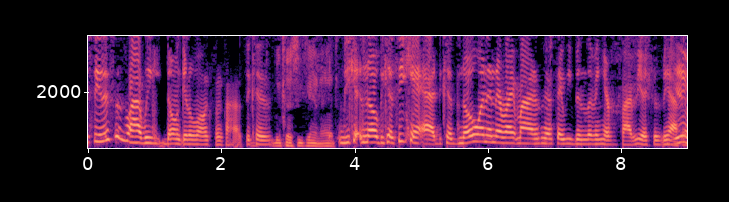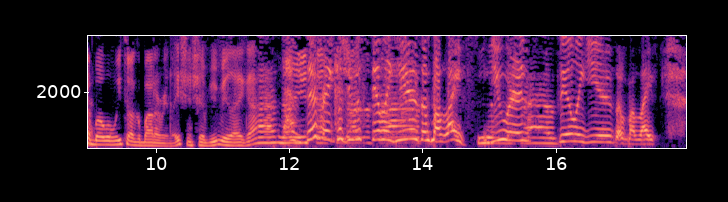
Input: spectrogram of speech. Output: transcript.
see, this is why we don't get along sometimes because, Because you can't add. because no, because he can't add because no one in their right mind is going to say we've been living here for five years because we haven't. Yeah, but when we talk about a relationship, you'd be like, ah, no, That's different because you were stealing 2005. years of my life. You were stealing years of my life,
